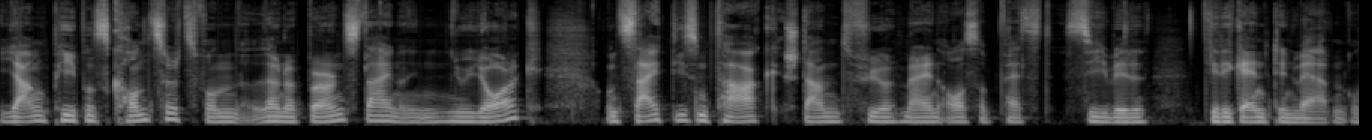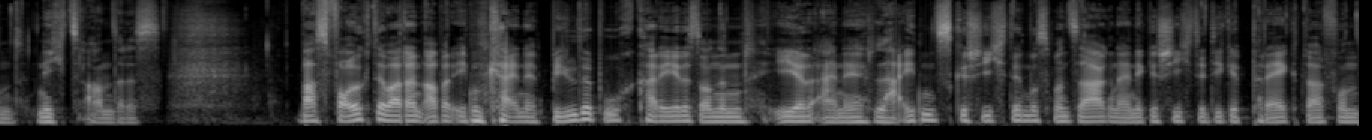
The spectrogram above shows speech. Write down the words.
Young People's Concerts von Leonard Bernstein in New York. Und seit diesem Tag stand für Marion Alsop fest, sie will Dirigentin werden und nichts anderes. Was folgte, war dann aber eben keine Bilderbuchkarriere, sondern eher eine Leidensgeschichte, muss man sagen. Eine Geschichte, die geprägt war von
